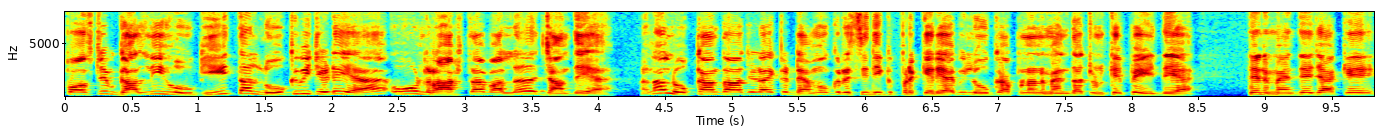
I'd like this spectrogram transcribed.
ਪੋਜ਼ਿਟਿਵ ਗੱਲ ਨਹੀਂ ਹੋਊਗੀ, ਤਾਂ ਲੋਕ ਵੀ ਜਿਹੜੇ ਆ ਉਹ ਨਿਰਾਸ਼ਤਾ ਵੱਲ ਜਾਂਦੇ ਆ ਹਨਾ, ਲੋਕਾਂ ਦਾ ਜਿਹੜਾ ਇੱਕ ਡੈਮੋਕ੍ਰੇਸੀ ਦੀ ਇੱਕ ਪ੍ਰਕਿਰਿਆ ਵੀ ਲੋਕ ਆਪਣਾ ਨੁਮਾਇੰਦਾ ਚੁਣ ਕੇ ਭੇਜਦੇ ਆ ਤੇ ਨੁਮਾਇੰਦੇ ਜਾ ਕੇ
